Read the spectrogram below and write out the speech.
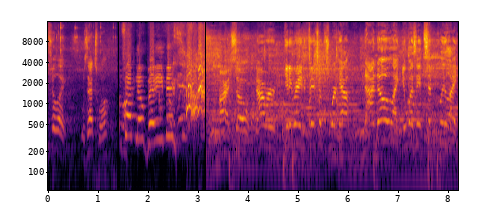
feel like, was that 12? Fuck no, baby. All right, so now we're getting ready to finish up this workout. Now I know like it wasn't typically like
